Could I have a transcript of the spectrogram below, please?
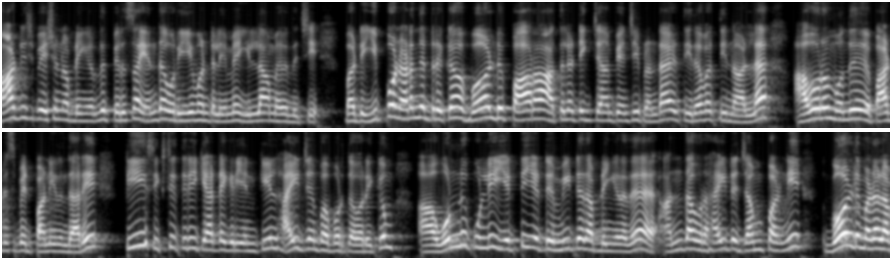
பார்ட்டிசிபேஷன் அப்படிங்கிறது பெருசாக எந்த ஒரு ஈவெண்ட்லையுமே இல்லாமல் இருந்துச்சு. பட் இப்போ நடந்துட்டுருக்க வேர்ல்டு பாரா அத்லெட்டிக் சாம்பியன்ஷிப் ரெண்டாயிரத்தி இருபத்தி நாலில் அவரும் வந்து பார்ட்டிசிபேட் பண்ணியிருந்தார். டி சிக்ஸ்டி த்ரீ கேட்டகரியின் கீழ் ஹை ஜம்பை பொறுத்த வரைக்கும் ஒன்று புள்ளி எட்டு எட்டு மீட்டர் அப்படிங்கிறத அந்த ஒரு ஹைட்டை ஜம்ப் பண்ணி கோல்டு மெடல்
